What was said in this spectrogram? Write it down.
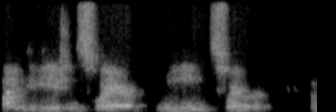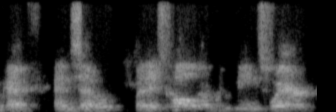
find the deviation, square, mean, square root. Okay, and so, but it's called a root mean square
